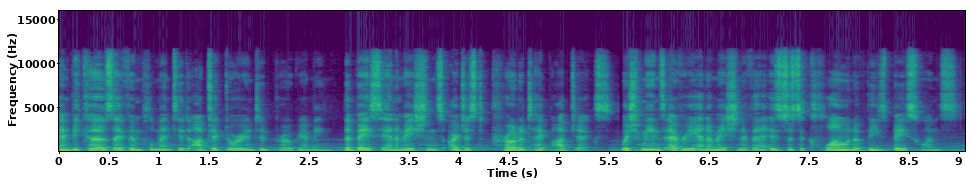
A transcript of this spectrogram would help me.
And because I've implemented object-oriented programming, the base animations are just prototype objects, which means every animation event is just a clone of these base ones.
